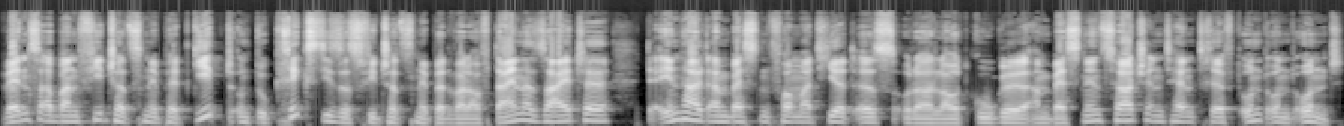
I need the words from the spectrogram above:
Wenn es aber ein Featured Snippet gibt und du kriegst dieses Featured Snippet, weil auf deiner Seite der Inhalt am besten formatiert ist oder laut Google am besten den Search Intent trifft und, und, und.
